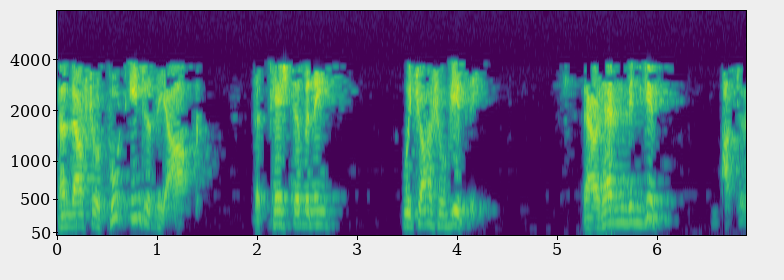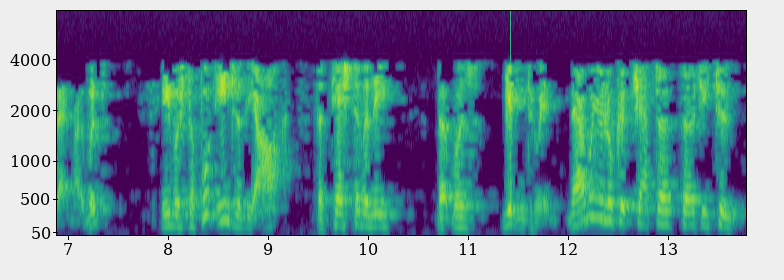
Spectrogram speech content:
and thou shalt put into the ark the testimony which I shall give thee. Now it hadn't been given up to that moment. He was to put into the ark the testimony that was given to him. Now when you look at chapter 32,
